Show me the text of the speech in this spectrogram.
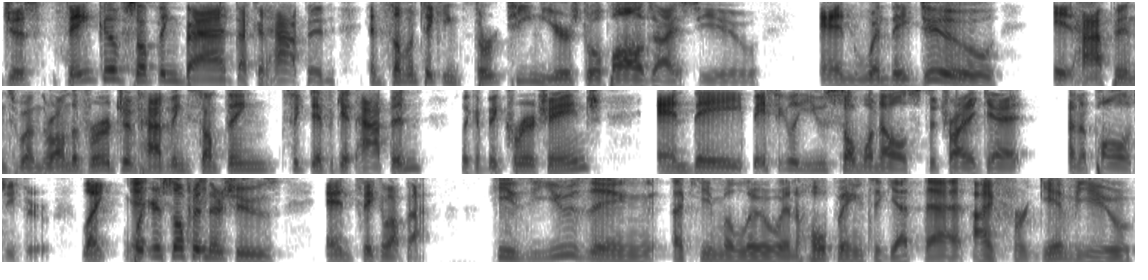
Just think of something bad that could happen, and someone taking 13 years to apologize to you. And when they do, it happens when they're on the verge of having something significant happen, like a big career change, and they basically use someone else to try to get an apology through. Like, put yourself in their shoes and think about that. he's using Akim Aliu and hoping to get that I forgive you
